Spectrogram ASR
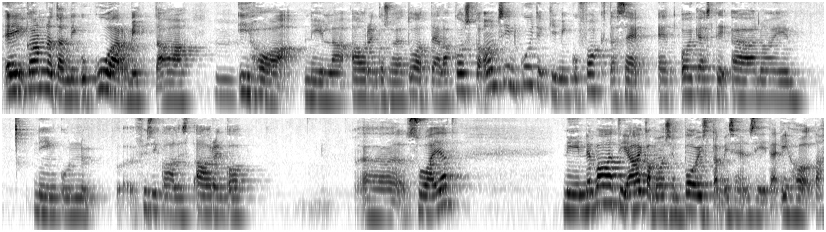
ei kannata niinku kuormittaa mm. ihoa niillä aurinkosuojatuotteilla, koska on siinä kuitenkin niinku fakta se, että oikeasti ää, noi niinku, fysikaaliset aurinkosuojat, niin ne vaatii aikamoisen poistamisen siitä iholta.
